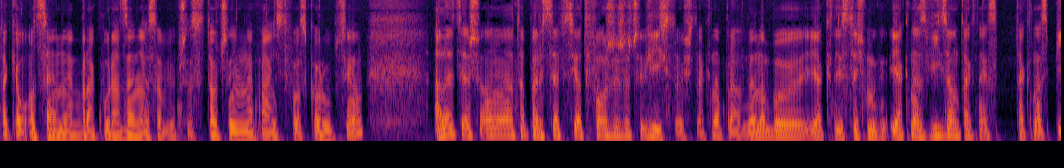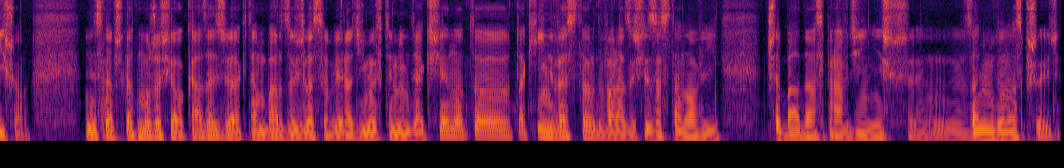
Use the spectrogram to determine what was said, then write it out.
taką ocenę braku radzenia sobie przez to czy inne państwo z korupcją, ale też ona, ta percepcja tworzy rzeczywistość tak naprawdę, no bo jak jesteśmy, jak nas widzą, tak nas, tak nas piszą. Więc na przykład może się okazać, że jak tam bardzo źle sobie radzimy w tym indeksie, no to taki inwestor dwa razy się zastanowi, przebada, sprawdzi, niż y, zanim do nas przyjdzie.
